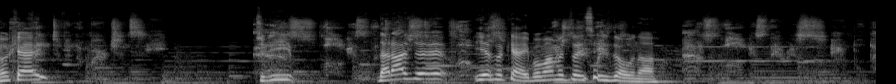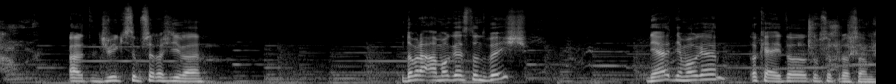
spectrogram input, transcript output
Okay. event of an emergency. Czyli na razie jest okej, bo mamy tutaj safe zone'a. Ale te dźwięki są przeraźliwe. Dobra, a mogę stąd wyjść? Nie, nie mogę? Okej, to, to przepraszam.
